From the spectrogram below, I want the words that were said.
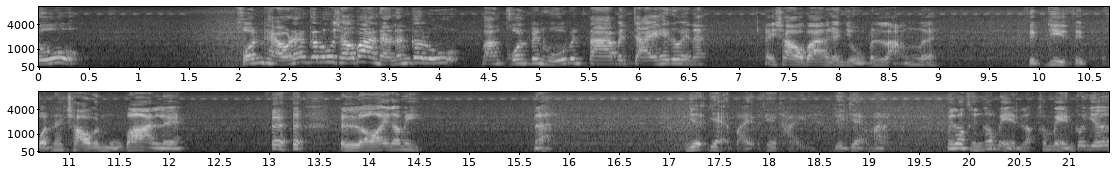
รู้ คนแถวนั้นก็รู้ชาวบ้านแถวนั้นก็รู้ บางคนเป็นหูเป็นตาเป็นใจให้ด้วยนะ ให้เช่าบ้านกันอยู่เป็นหลังเลย สิบยี่สิบคนให้เช่าเป็นหมู่บ้านเลย เป็นร้อยก็มี นะ เยอะแยะไปประเทศไทยเนี่ยเยอะแยะมาก ไม่ต้องถึงเขมรหรอกเขมรก็เยอะ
